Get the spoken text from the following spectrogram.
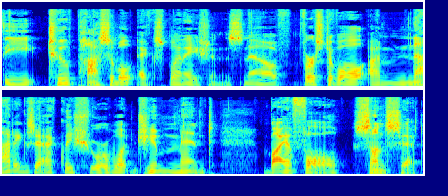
the two possible explanations. Now, first of all, I'm not exactly sure what Jim meant by a fall sunset.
